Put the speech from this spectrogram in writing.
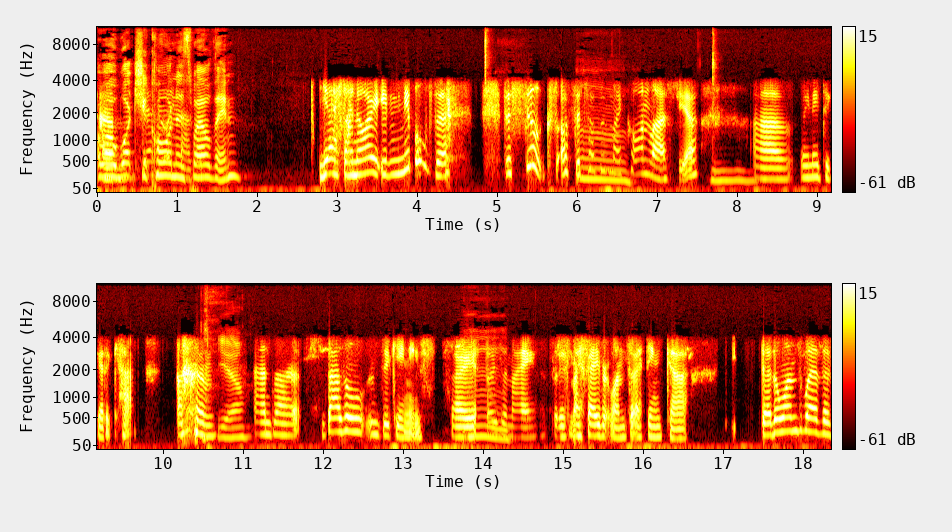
Well, Um, watch your yeah, corn as well then. Yes, I know. It nibbled the the silks off the top of my corn last year. Um, we need to get a cat. Um, Yeah. and uh, basil and zucchinis. So those are my sort of my favourite ones that I think uh, they're the ones where the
